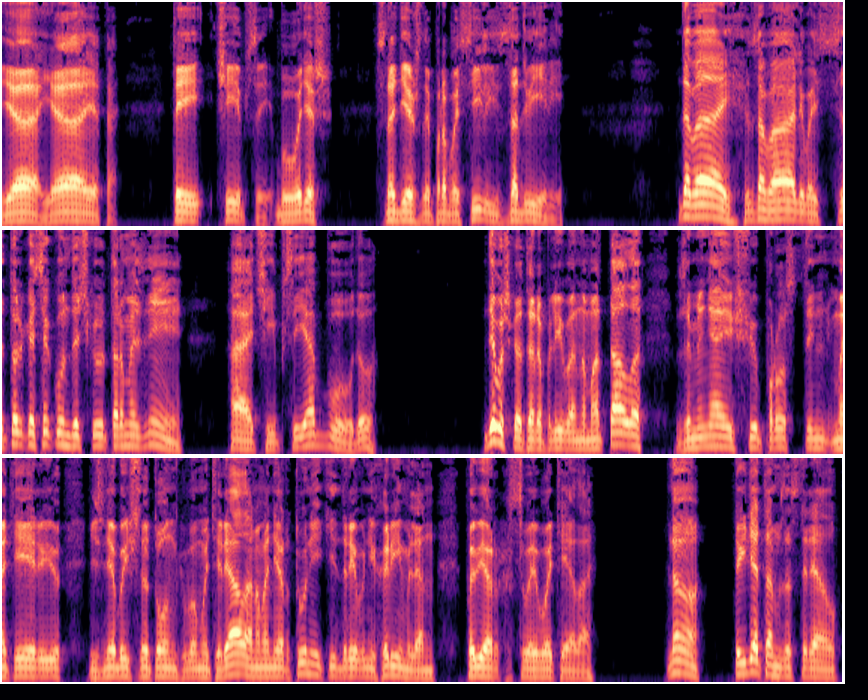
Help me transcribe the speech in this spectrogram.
«Я, я это... Ты чипсы будешь?» С надеждой пробасили из-за двери. «Давай, заваливайся, только секундочку тормозни, а чипсы я буду». Девушка торопливо намотала заменяющую простынь материю из необычно тонкого материала на манер туники древних римлян поверх своего тела. «Ну, ты где там застрял?»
